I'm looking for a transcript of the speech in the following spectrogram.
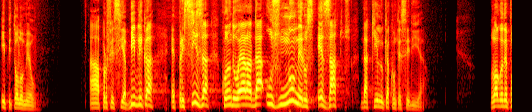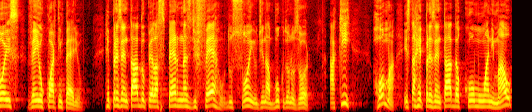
e Ptolomeu. A profecia bíblica é precisa quando ela dá os números exatos daquilo que aconteceria. Logo depois vem o Quarto Império, representado pelas pernas de ferro do sonho de Nabucodonosor. Aqui Roma está representada como um animal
